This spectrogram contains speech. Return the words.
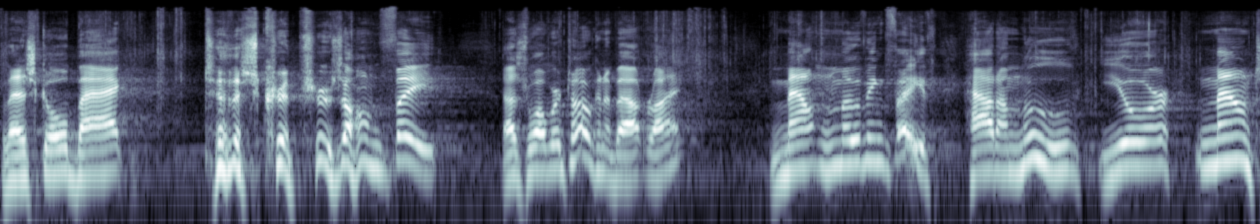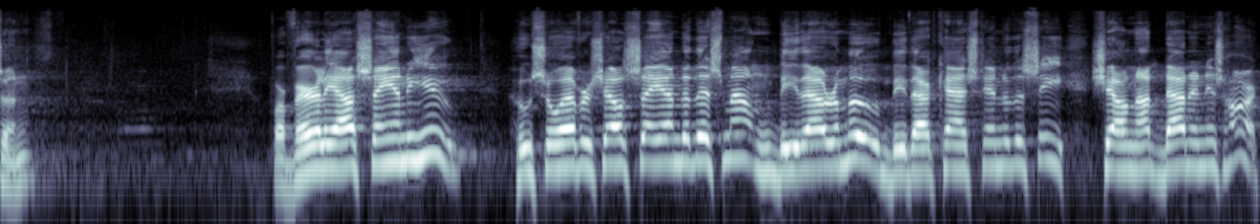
Let's go back to the scriptures on faith. That's what we're talking about, right? Mountain moving faith. How to move your mountain. For verily I say unto you, Whosoever shall say unto this mountain, Be thou removed, be thou cast into the sea, shall not doubt in his heart,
